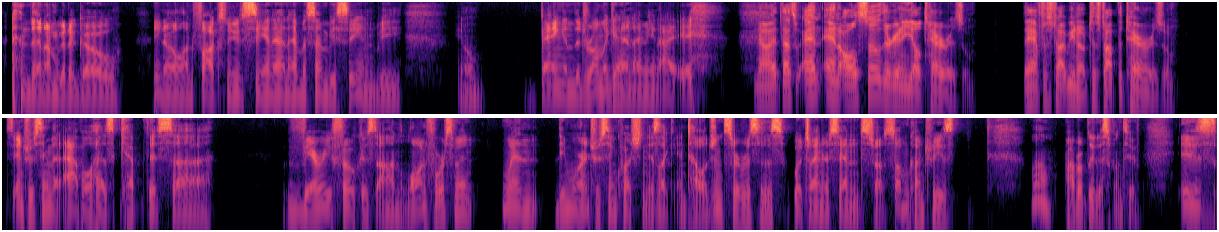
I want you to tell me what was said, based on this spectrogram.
and then I'm going to go, you know, on Fox News, CNN, MSNBC, and be, you know, banging the drum again. I mean, I. Eh. No, that's and and also they're going to yell terrorism. They have to stop, you know, to stop the terrorism. It's interesting that Apple has kept this uh, very focused on law enforcement when the more interesting question is like intelligence services, which I understand in some countries, well, probably this one too, is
